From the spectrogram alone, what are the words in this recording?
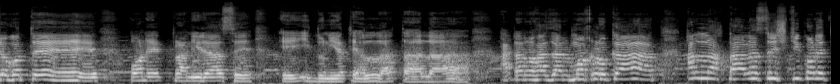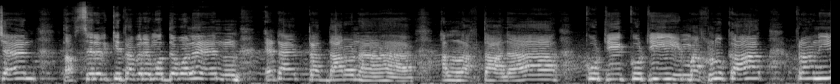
জগতে অনেক প্রাণীরা আছে। এই দুনিয়াতে আল্লাহ তাআলা আঠারো হাজার মখলুকাত আল্লাহ তাআলা সৃষ্টি করেছেন। তাফসিরের কিতাবের মধ্যে বলেন, এটা একটা ধারণা। আল্লাহ তাআলা কোটি কোটি মখলুকাত প্রাণী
